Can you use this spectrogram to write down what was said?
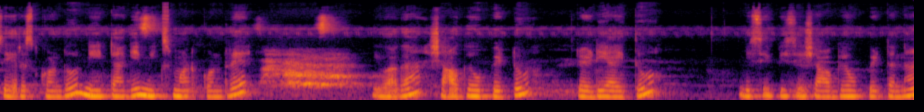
ಸೇರಿಸ್ಕೊಂಡು ನೀಟಾಗಿ ಮಿಕ್ಸ್ ಮಾಡಿಕೊಂಡ್ರೆ ಇವಾಗ ಶಾವಿಗೆ ಉಪ್ಪಿಟ್ಟು ರೆಡಿ ಆಯಿತು. ಬಿಸಿ ಬಿಸಿ ಶಾವಿಗೆ ಉಪ್ಪಿಟ್ಟನ್ನು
